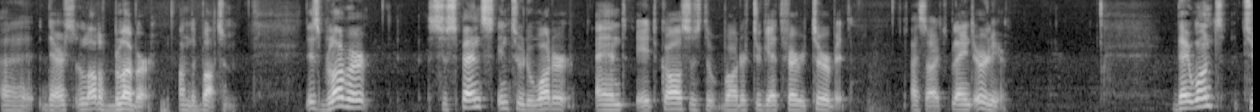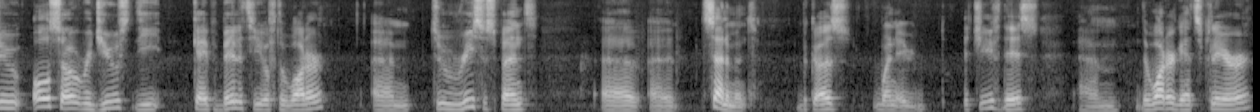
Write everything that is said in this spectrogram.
uh, there's a lot of blubber on the bottom. This blubber suspends into the water and it causes the water to get very turbid, as I explained earlier. They want to also reduce the capability of the water um, to resuspend uh, uh, sediment because when they achieve this, um, the water gets clearer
